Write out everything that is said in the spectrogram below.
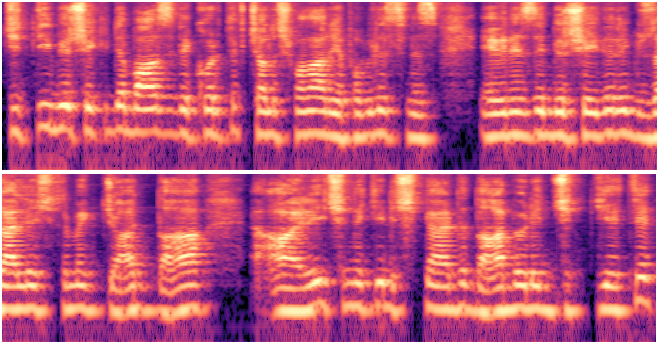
ciddi bir şekilde bazı dekoratif çalışmalar yapabilirsiniz. Evinizde bir şeyleri güzelleştirmek, daha aile içindeki ilişkilerde daha böyle ciddiyeti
